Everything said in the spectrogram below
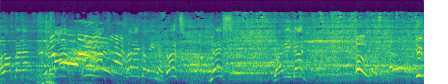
Hold afstanden. Du starter. Sådan, Karina. Godt. Yes. Gør det igen. Oh. Kick.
